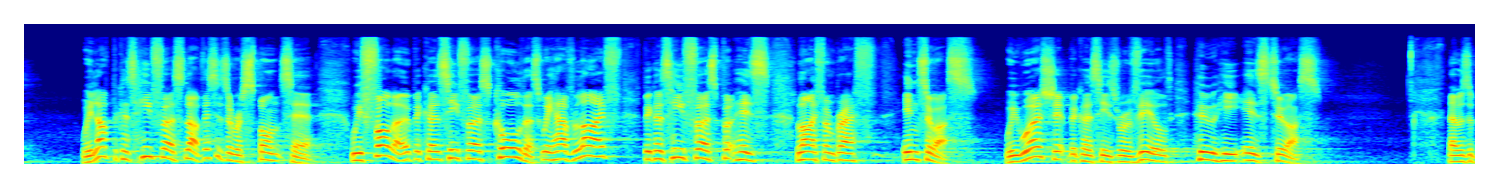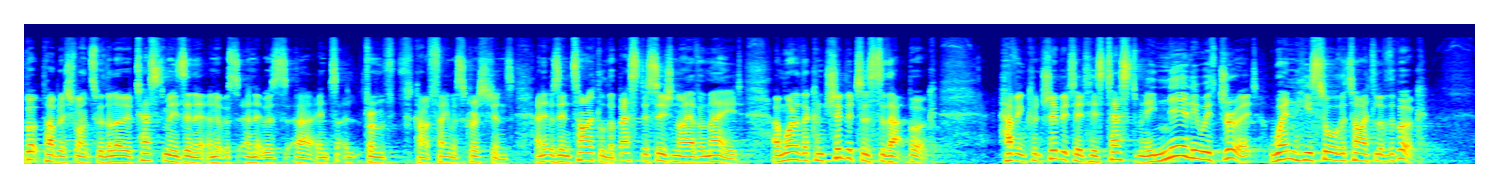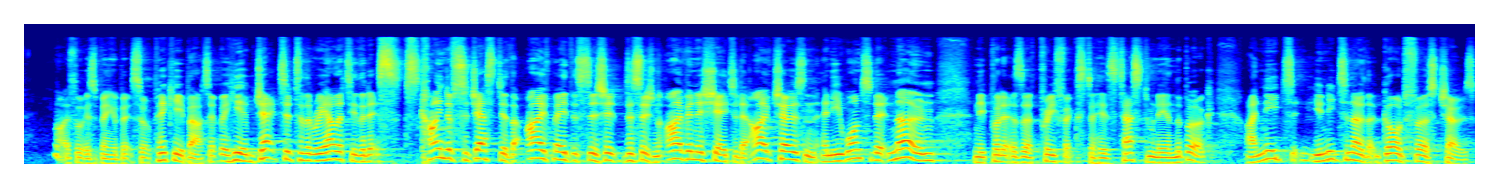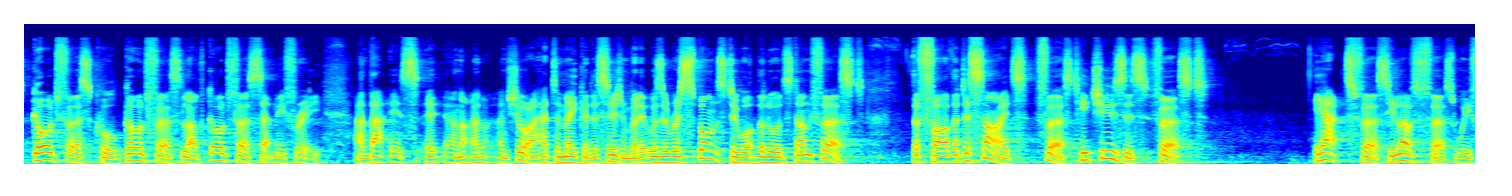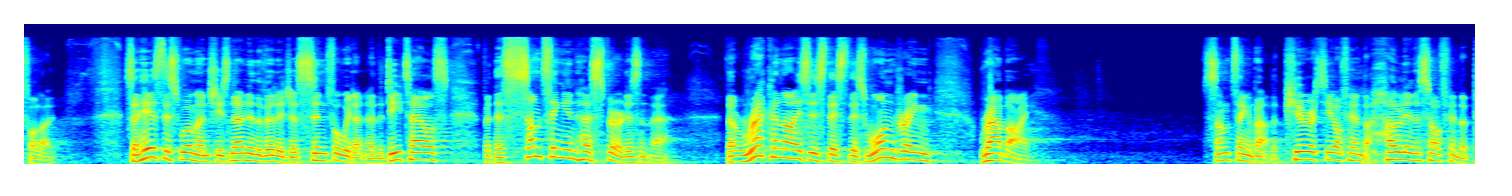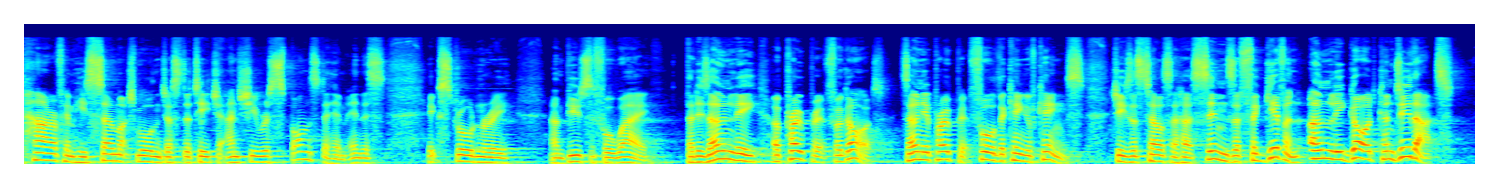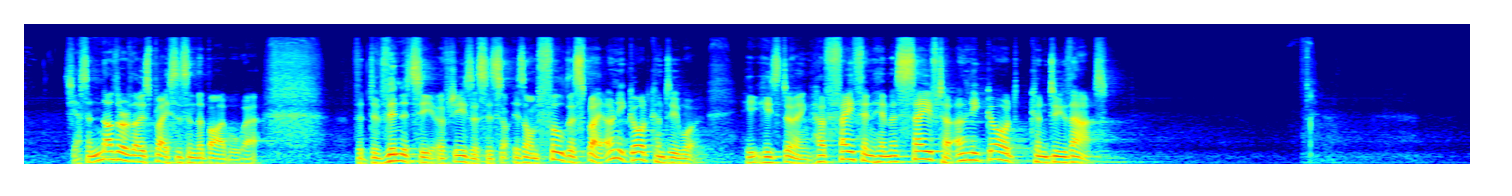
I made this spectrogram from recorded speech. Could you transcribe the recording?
We love because He first loved. This is a response here. We follow because He first called us. We have life because He first put His life and breath into us. We worship because He's revealed who He is to us. There was a book published once with a load of testimonies in it, and it was, and it was uh, from kind of famous Christians, and it was entitled The Best Decision I Ever Made. And one of the contributors to that book, having contributed his testimony, nearly withdrew it when he saw the title of the book. I thought he was being a bit sort of picky about it, but he objected to the reality that it's kind of suggested that I've made this decision, I've initiated it, I've chosen, and he wanted it known, and he put it as a prefix to his testimony in the book. I need to, you need to know that God first chose, God first called, God first loved, God first set me free, and that is, and, and sure, I had to make a decision, but it was a response to what the Lord's done first. The Father decides first, He chooses first, He acts first, He loves first, we follow. So here's this woman. She's known in the village as sinful. We don't know the details, but there's something in her spirit, isn't there, that recognizes this, this wandering rabbi. Something about the purity of him, the holiness of him, the power of him. He's so much more than just a teacher. And she responds to him in this extraordinary and beautiful way that is only appropriate for God. It's only appropriate for the King of Kings. Jesus tells her her sins are forgiven. Only God can do that. It's yet another of those places in the Bible where the divinity of Jesus is, is on full display. Only God can do what he, he's doing. Her faith in him has saved her. Only God can do that.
